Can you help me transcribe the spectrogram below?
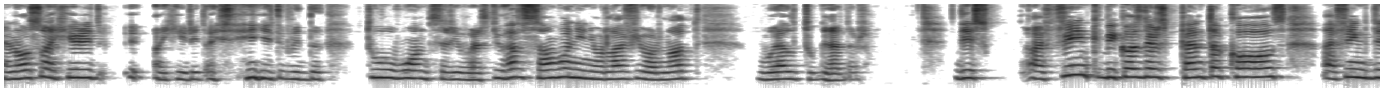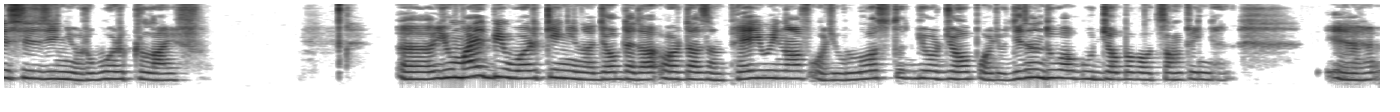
and also I hear it, I hear it, I see it with the two of wands reversed. You have someone in your life you are not well together. This, I think, because there's pentacles, I think this is in your work life. Uh, you might be working in a job that or doesn't pay you enough or you lost your job or you didn't do a good job about something and uh,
